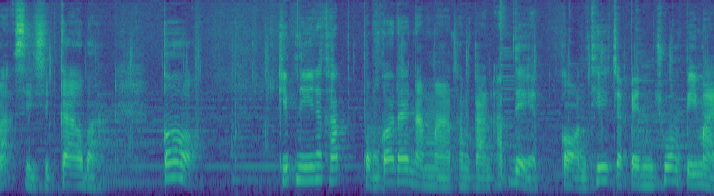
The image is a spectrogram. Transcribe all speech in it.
ละ 49 บาท ก็ คลิปนี้นะครับผมก็ได้นำมาทำการอัปเดตก่อนที่จะเป็นช่วงปีใหม่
